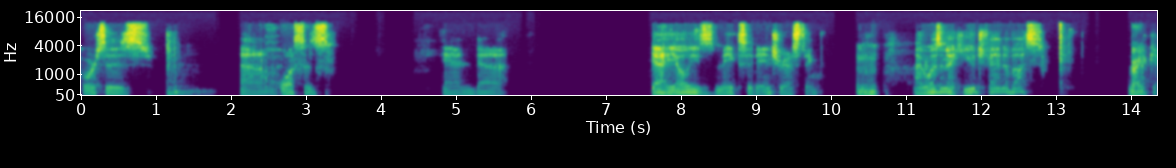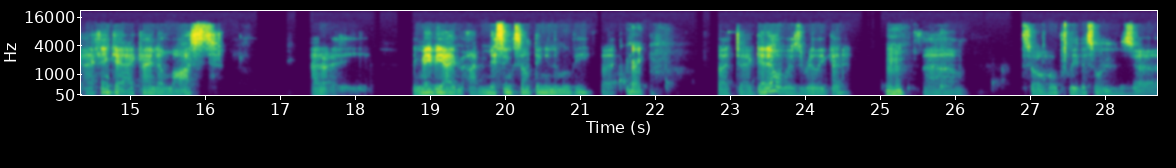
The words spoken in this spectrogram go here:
horses, um, Horses. and uh, yeah, he always makes it interesting. hmm I wasn't a huge fan of Us. I, Right. c- I think I, I kind of lost. I don't I- like maybe I'm I'm missing something in the movie, but Right. but uh, Get Out was really good. Mhm. Um, so hopefully this one's uh,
